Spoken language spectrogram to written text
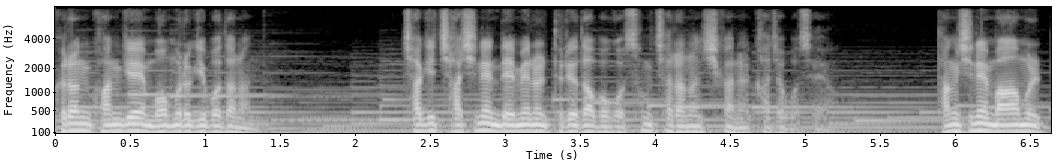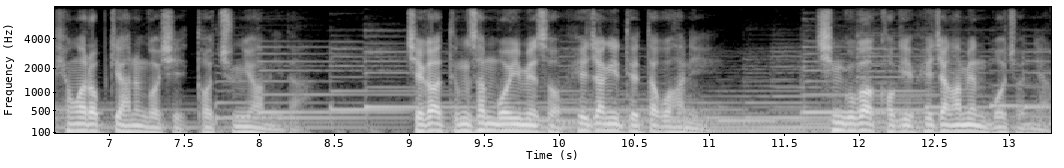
그런 관계에 머무르기보다는 자기 자신의 내면을 들여다보고 성찰하는 시간을 가져보세요. 당신의 마음을 평화롭게 하는 것이 더 중요합니다. 제가 등산 모임에서 회장이 됐다고 하니 친구가 거기 회장하면 뭐 좋냐?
